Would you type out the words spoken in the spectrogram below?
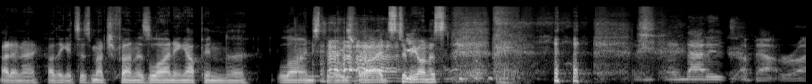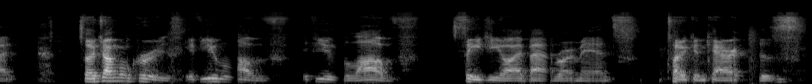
I don't know. I think it's as much fun as lining up in the lines to these rides. To be honest. and, and that is about right. So Jungle Cruise, if you love if you love CGI bad romance, token characters,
